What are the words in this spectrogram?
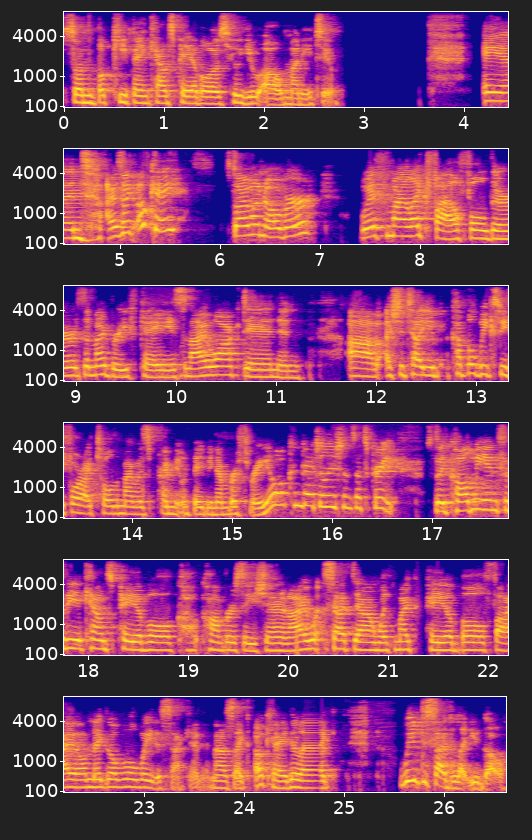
So in bookkeeping, accounts payable is who you owe money to. And I was like, okay. So I went over with my like file folders and my briefcase, and I walked in and um, I should tell you, a couple weeks before I told them I was pregnant with baby number three. Oh, congratulations, that's great. So they called me in for the accounts payable co- conversation, and I went, sat down with my payable file, and they go, "Well, wait a second. and I was like, "Okay." They're like, "We've decided to let you go."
